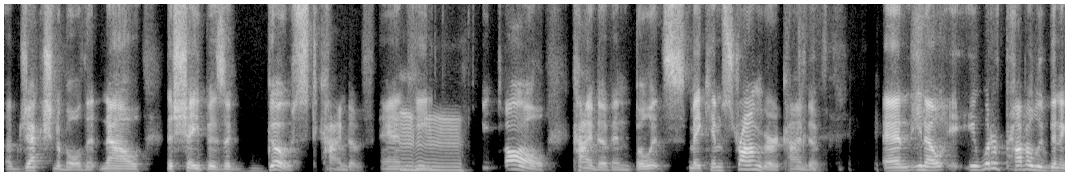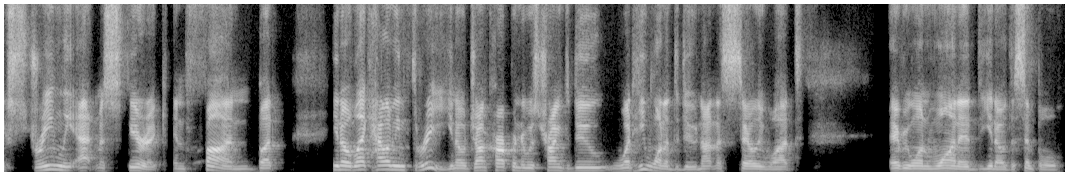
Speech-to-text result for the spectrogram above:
objectionable that now the shape is a ghost, kind of, and mm-hmm. he, he tall, kind of, and bullets make him stronger, kind of and you know it, it would have probably been extremely atmospheric and fun but you know like halloween 3 you know john carpenter was trying to do what he wanted to do not necessarily what everyone wanted you know the simple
